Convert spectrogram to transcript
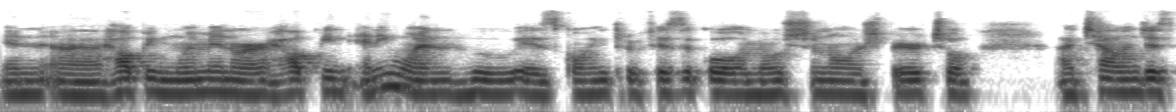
in uh, helping women or helping anyone who is going through physical emotional or spiritual uh, challenges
